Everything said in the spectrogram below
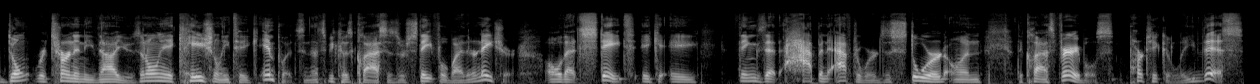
don't return any values and only occasionally take inputs, and that's because classes are stateful by their nature. All that state, aka things that happen afterwards is stored on the class variables, particularly this.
